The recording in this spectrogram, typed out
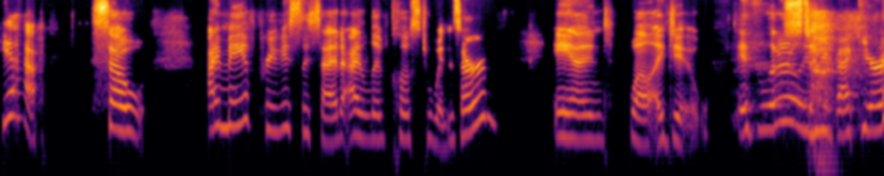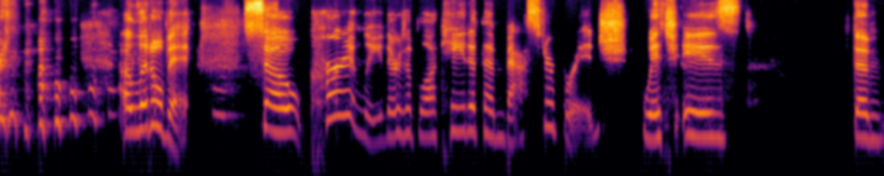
yeah. So I may have previously said I live close to Windsor, and well, I do It's literally in your backyard now. a little bit. So currently, there's a blockade at the Ambassador Bridge, which is the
